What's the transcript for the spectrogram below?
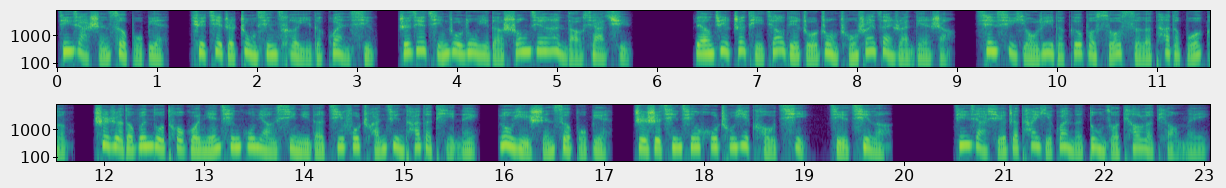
金夏神色不变，却借着重心侧移的惯性，直接擒住陆毅的双肩，按倒下去。两具肢体交叠着重，重摔在软垫上，纤细有力的胳膊锁死了他的脖颈。炽热的温度透过年轻姑娘细腻的肌肤传进他的体内。陆毅神色不变，只是轻轻呼出一口气，解气了。金夏学着他一贯的动作，挑了挑眉，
